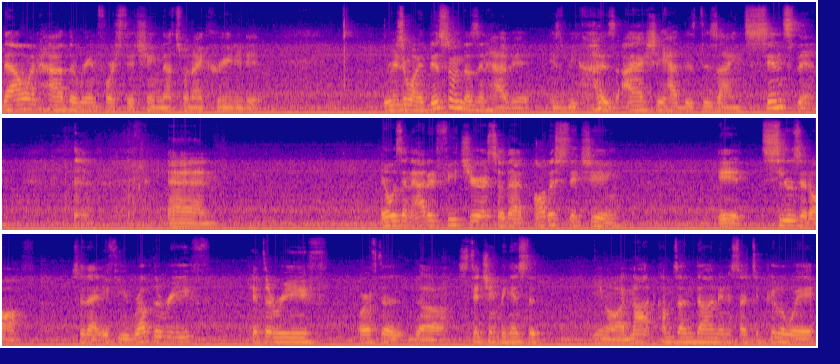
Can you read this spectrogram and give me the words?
that one had the reinforced stitching. That's when I created it. The reason why this one doesn't have it is because I actually had this design since then and it was an added feature so that all the stitching it seals it off so that if you rub the reef hit the reef or if the the stitching begins to you know a knot comes undone and it starts to peel away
